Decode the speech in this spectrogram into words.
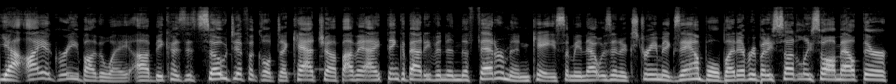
Yeah, I agree, by the way, uh, because it's so difficult to catch up. I mean, I think about even in the Fetterman case. I mean, that was an extreme example, but everybody suddenly saw him out there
